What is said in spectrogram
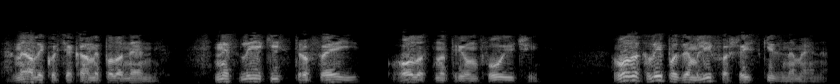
Гнали косяками полонених, несли якісь трофеї, голосно тріумфуючи, волокли по землі фашистські знамена.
